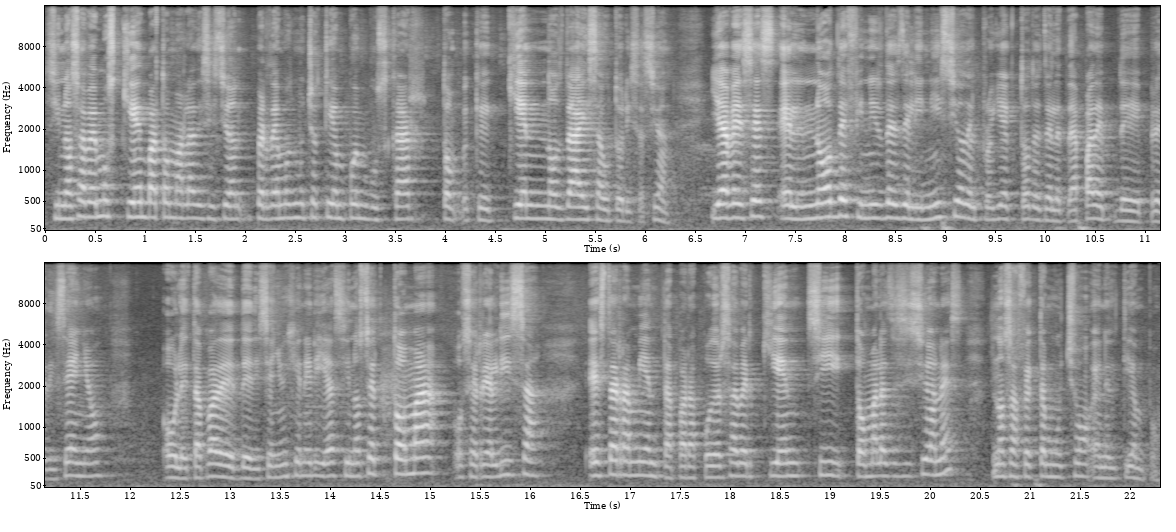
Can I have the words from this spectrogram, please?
si no sabemos quién va a tomar la decisión, perdemos mucho tiempo en buscar que, quién nos da esa autorización y a veces el no definir desde el inicio del proyecto, desde la etapa de, prediseño o la etapa de, diseño ingeniería, si no se toma o se realiza esta herramienta para poder saber quién sí toma las decisiones, nos afecta mucho en el tiempo.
